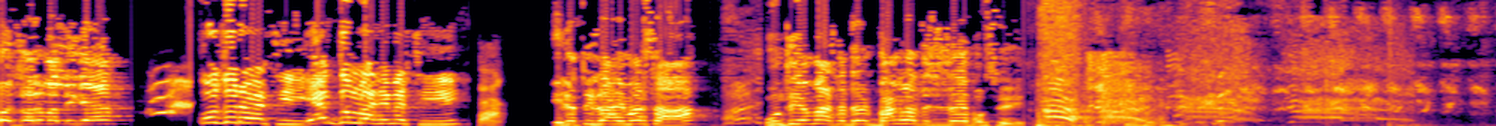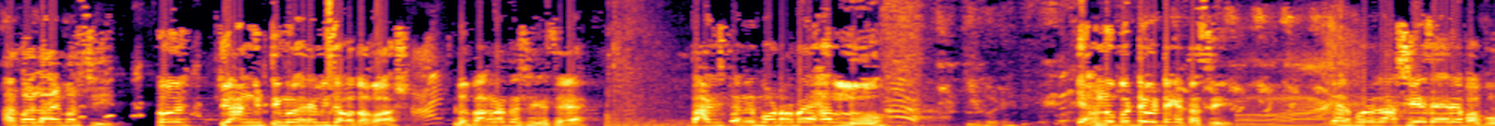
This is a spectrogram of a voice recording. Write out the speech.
ওই জোরে মারলি কে? কত জোরে মারছি? একদম লাহে মারছি। এটা তুই লাই মারছা? কোন থেকে মারছা? ডাইরেক্ট বাংলাদেশে যাই পড়ছে। আর কয় লাই মারছি? ওই তুই আঙ্গির টিমে হেরে মিশা কথা কস? ওটা বাংলাদেশে গেছে। পাকিস্তানের বর্ডার পায় হারলো। এখনও করতে করতে গেতাছে। এরপরে রাশিয়া যায় রে বাবু।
